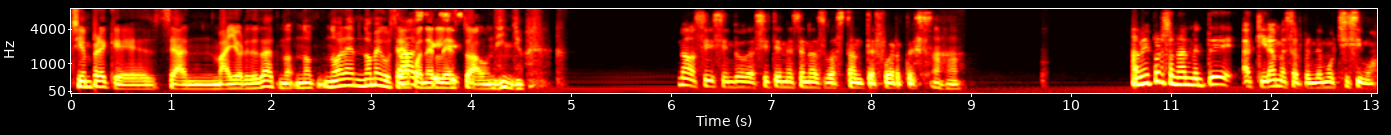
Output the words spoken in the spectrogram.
siempre que sean mayores de edad. No, no, no, me gustaría Ah, sí, ponerle sí, esto sí. a un niño. No, sí, sin duda, sí tiene escenas bastante fuertes. Ajá. A mí personalmente Akira me sorprendió muchísimo.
